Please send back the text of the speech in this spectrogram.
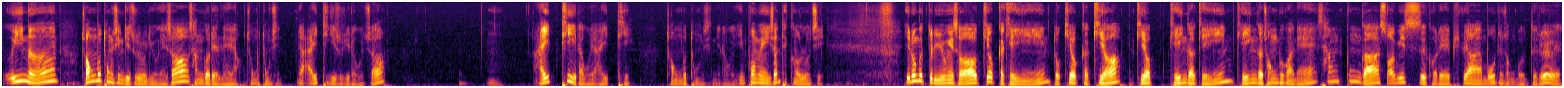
의는 정보통신 기술을 이용해서 상거래를 해요. 정보통신. IT 기술이라고 하죠. 음. IT라고 해요. IT. 정보통신이라고 해요. 인포메이션 테크놀로지. 이런 것들을 이용해서 기업과 개인, 또 기업과 기업, 기업 개인과 개인, 개인과 정부 간의 상품과 서비스 거래에 필요한 모든 정보들을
